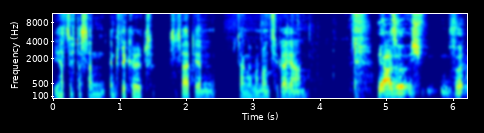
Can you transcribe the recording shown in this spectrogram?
Wie hat sich das dann entwickelt seit den, sagen wir mal, 90er Jahren? Ja, also ich würde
